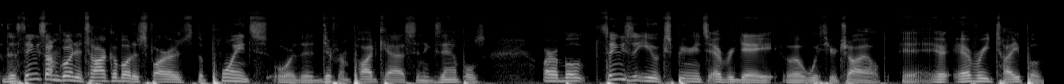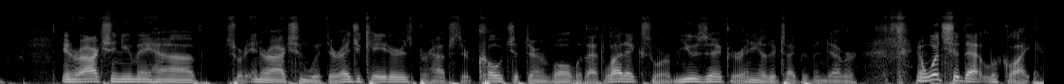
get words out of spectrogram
the things I'm going to talk about as far as the points or the different podcasts and examples are about things that you experience every day uh, with your child. Every type of interaction you may have, sort of interaction with their educators, perhaps their coach if they're involved with athletics or music or any other type of endeavor. And what should that look like?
